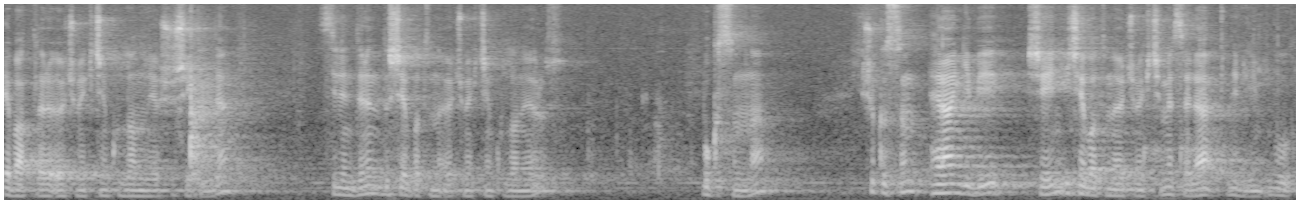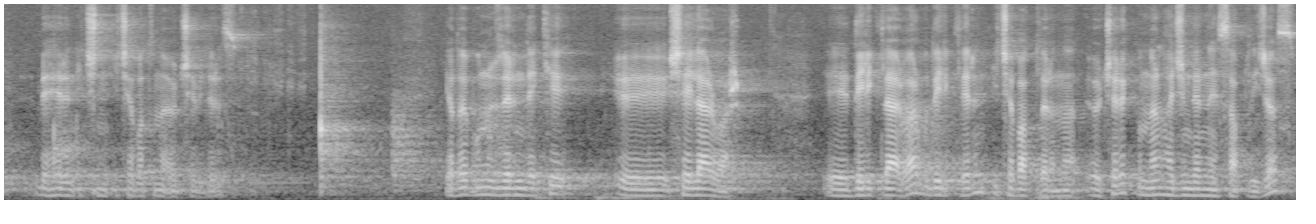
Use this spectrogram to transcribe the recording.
e, ebatları ölçmek için kullanılıyor şu şekilde. Silindirin dış ebatını ölçmek için kullanıyoruz. Bu kısımla. Şu kısım herhangi bir şeyin iç ebatını ölçmek için. Mesela ne bileyim bu beherin için iç ebatını ölçebiliriz. Ya da bunun üzerindeki e, şeyler var. E, delikler var. Bu deliklerin iç ebatlarını ölçerek bunların hacimlerini hesaplayacağız.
